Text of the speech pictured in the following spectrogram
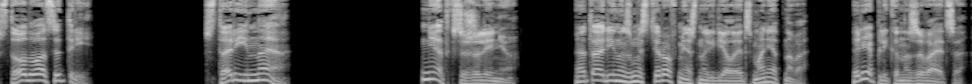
Сто двадцать три. Старинная. Нет, к сожалению. Это один из мастеров местных делает с монетного. Реплика называется,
